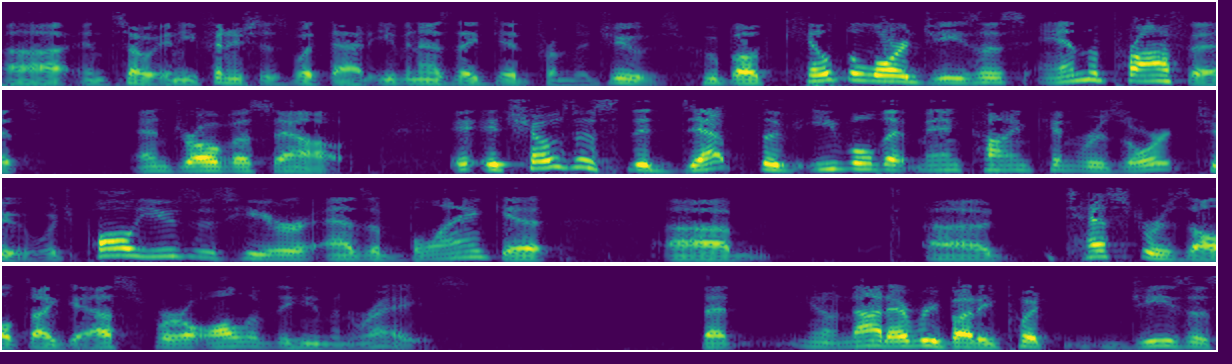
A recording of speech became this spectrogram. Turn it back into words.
Uh, and so, and he finishes with that, even as they did from the Jews, who both killed the Lord Jesus and the prophets and drove us out. It, it shows us the depth of evil that mankind can resort to, which Paul uses here as a blanket um, uh, test result, I guess, for all of the human race. That, you know, not everybody put Jesus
